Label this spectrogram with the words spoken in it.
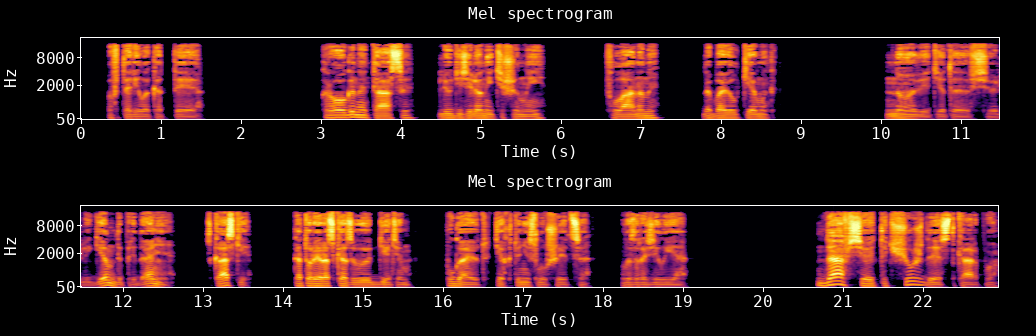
— повторила Каттея. «Кроганы, тасы, люди зеленой тишины, флананы», — добавил Кемок. «Но ведь это все легенды, предания, сказки, которые рассказывают детям, пугают тех, кто не слушается», — возразил я. «Да, все это чуждо Эсткарпу»,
